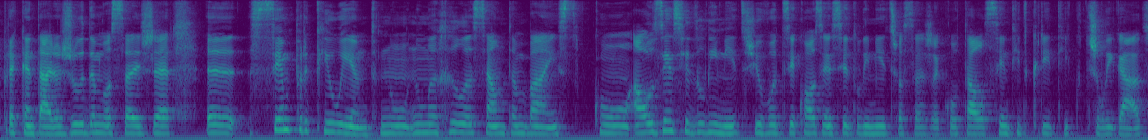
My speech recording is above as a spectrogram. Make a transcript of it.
para cantar ajuda-me, ou seja, uh, sempre que eu entro num, numa relação também com a ausência de limites, e eu vou dizer com a ausência de limites, ou seja, com o tal sentido crítico desligado,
